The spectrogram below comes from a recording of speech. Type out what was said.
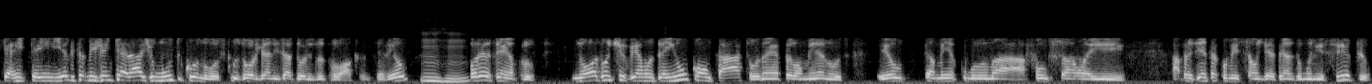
que a gente tem, e ele também já interage muito conosco, os organizadores dos blocos, entendeu? Uhum. Por exemplo, nós não tivemos nenhum contato, né, pelo menos, eu também acumulo uma função aí, apresento a comissão de eventos do município,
